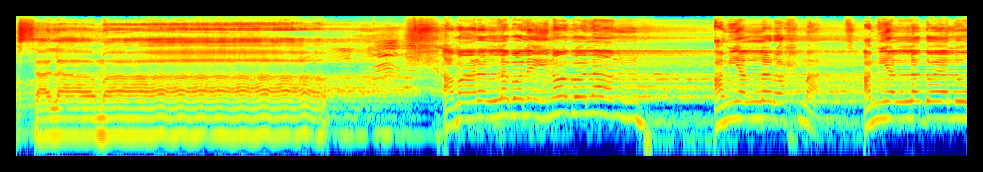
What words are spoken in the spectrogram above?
سلاما আমার আল্লাহ বলেন ও গোলাম আমি আল্লাহ রহমান আমি আল্লাহ দয়ালু,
